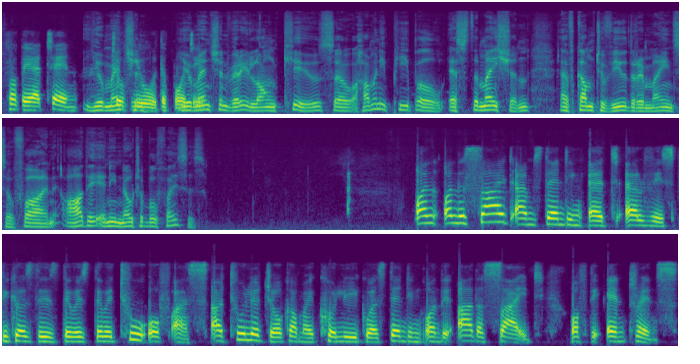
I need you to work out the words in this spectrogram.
for their turn you mentioned, to view the body. You mentioned very long queues. So, how many people, estimation, have come to view the remains so far, and are there any notable faces? On on the side, I'm standing at Elvis because there was there were two of us. Atule Joka, my colleague, was standing on the other side of the entrance.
